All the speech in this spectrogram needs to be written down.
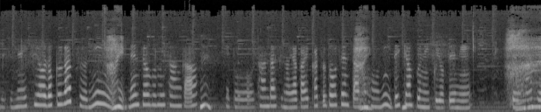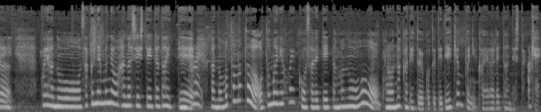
ですね。一応6月にはい、年長組さんが、うん、えっと、三田市の野外活動センターの方にデイキャンプに行く予定にしています。はい。これあの昨年もねお話ししていただいて、はい、あのもともとはお泊まり保育をされていたものを、うん、コロナ禍でということでデイキャンプに変えられたんでしたっけ？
